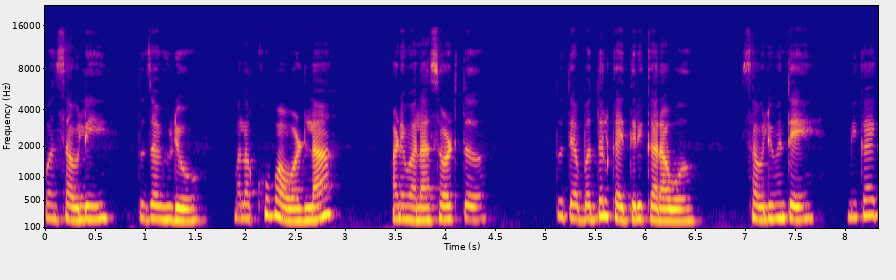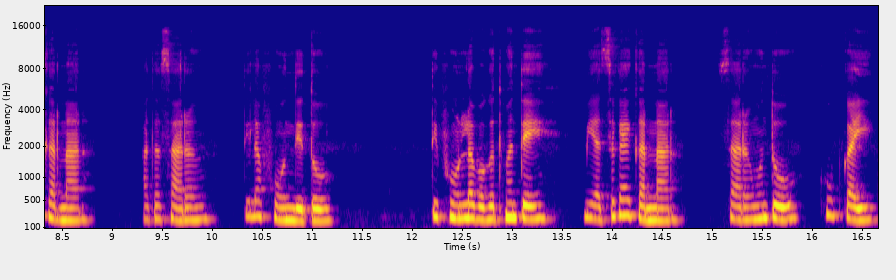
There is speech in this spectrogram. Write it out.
पण सावली तुझा व्हिडिओ मला खूप आवडला आणि मला असं वाटतं तू त्याबद्दल काहीतरी करावं. सावली म्हणते मी काय करणार? आता सारंग तिला फोन देतो. ती फोनला बघत म्हणते मी याचं काय करणार? सारंग म्हणतो खूप काही.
